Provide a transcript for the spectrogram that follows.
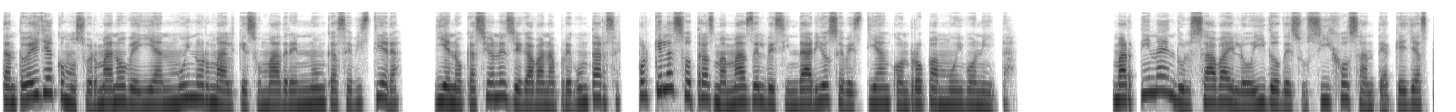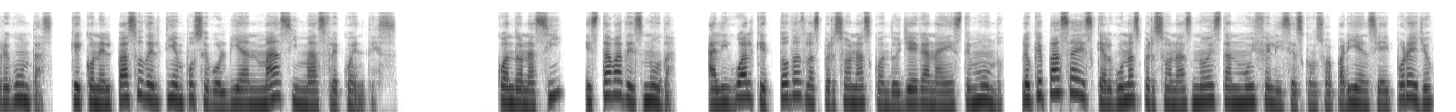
Tanto ella como su hermano veían muy normal que su madre nunca se vistiera, y en ocasiones llegaban a preguntarse, ¿por qué las otras mamás del vecindario se vestían con ropa muy bonita? Martina endulzaba el oído de sus hijos ante aquellas preguntas, que con el paso del tiempo se volvían más y más frecuentes. Cuando nací, estaba desnuda, al igual que todas las personas cuando llegan a este mundo. Lo que pasa es que algunas personas no están muy felices con su apariencia y por ello,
